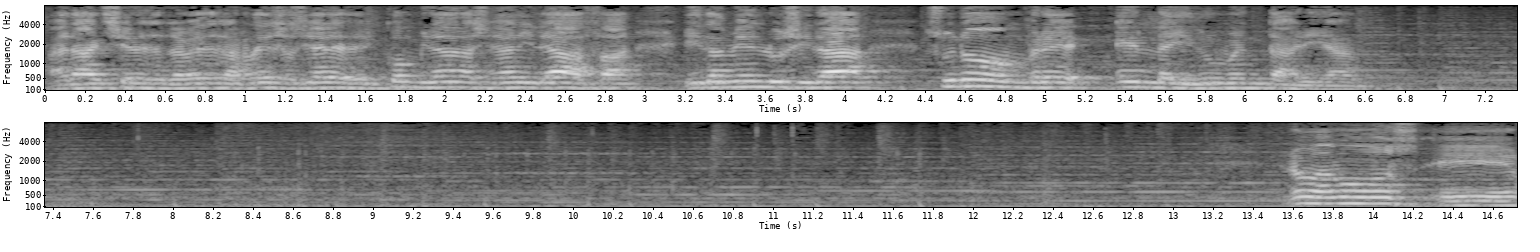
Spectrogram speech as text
hará acciones a través de las redes sociales del Combinado Nacional y la AFA y también lucirá su nombre en la indumentaria. Nos vamos eh,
